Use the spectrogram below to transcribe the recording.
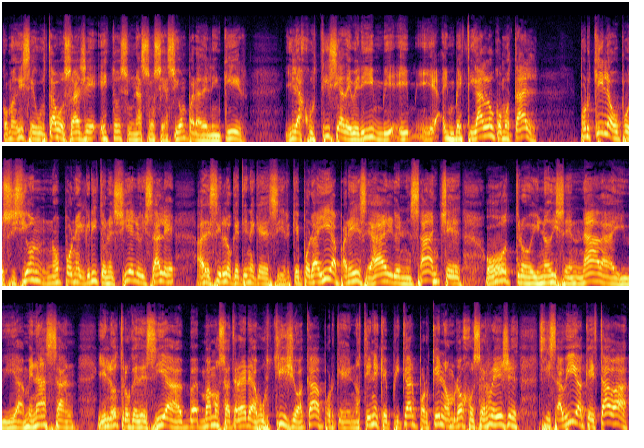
Como dice Gustavo Salle, esto es una asociación para delinquir y la justicia debería investigarlo como tal. ¿Por qué la oposición no pone el grito en el cielo y sale a decir lo que tiene que decir? Que por ahí aparece alguien, Sánchez o otro, y no dicen nada y, amenazan. Y el otro que decía, vamos a traer a Bustillo acá porque nos tiene que explicar por qué nombró José Reyes si sabía que estaba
